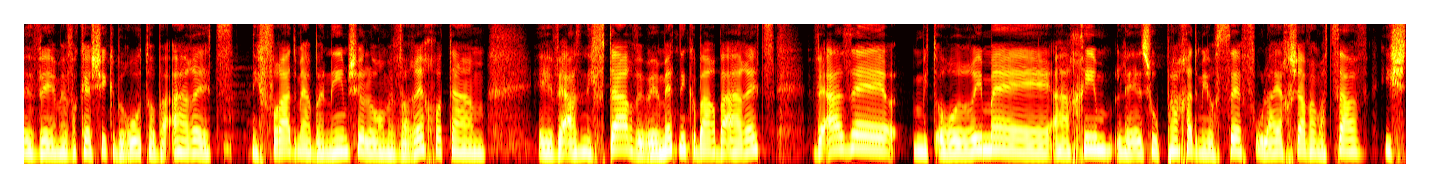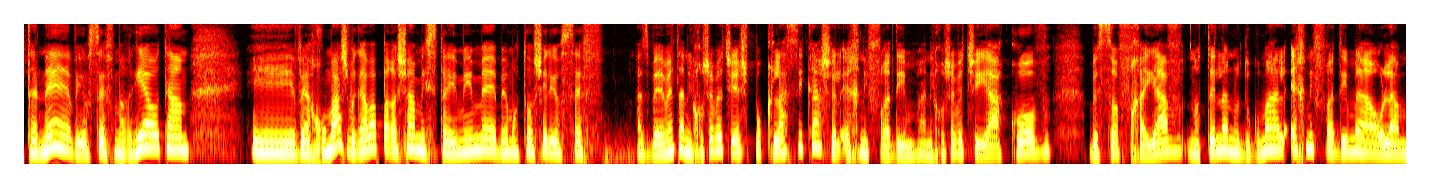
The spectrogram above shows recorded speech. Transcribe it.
אה, ומבקש שיקברו אותו בארץ, נפרד מהבנים שלו, מברך אותם, ואז נפטר ובאמת נקבר בארץ. ואז uh, מתעוררים uh, האחים לאיזשהו פחד מיוסף, אולי עכשיו המצב ישתנה ויוסף מרגיע אותם, uh, והחומש וגם הפרשה מסתיימים uh, במותו של יוסף. אז באמת אני חושבת שיש פה קלאסיקה של איך נפרדים. אני חושבת שיעקב בסוף חייו נותן לנו דוגמה על איך נפרדים מהעולם.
